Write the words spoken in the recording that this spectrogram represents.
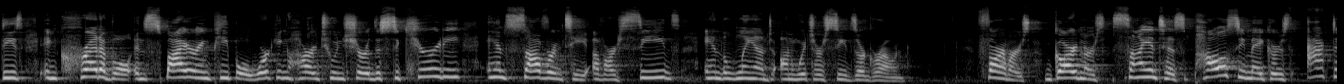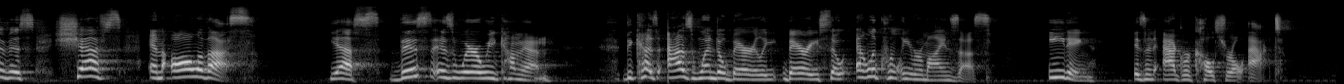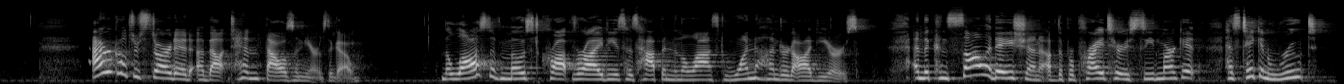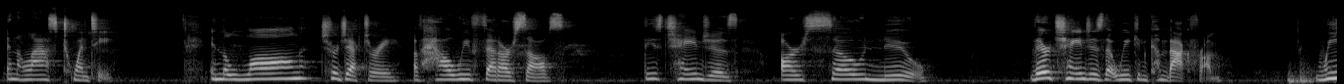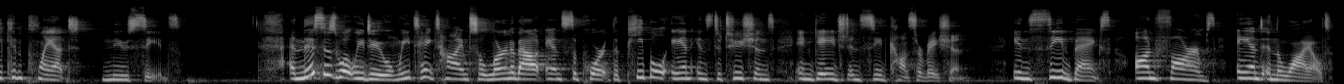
These incredible, inspiring people working hard to ensure the security and sovereignty of our seeds and the land on which our seeds are grown farmers, gardeners, scientists, policymakers, activists, chefs, and all of us. Yes, this is where we come in. Because as Wendell Berry, so eloquently reminds us, eating is an agricultural act. Agriculture started about 10,000 years ago. The loss of most crop varieties has happened in the last 100 odd years. And the consolidation of the proprietary seed market has taken root in the last 20. In the long trajectory of how we've fed ourselves, these changes are so new. They're changes that we can come back from. We can plant new seeds. And this is what we do when we take time to learn about and support the people and institutions engaged in seed conservation, in seed banks, on farms, and in the wild.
